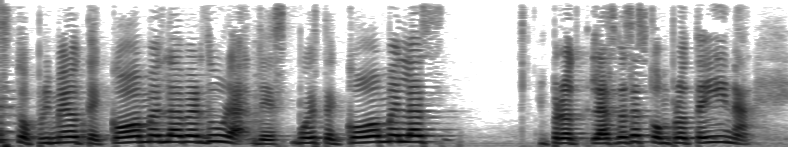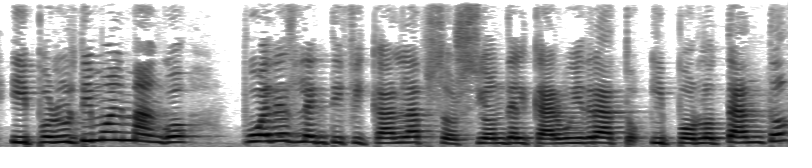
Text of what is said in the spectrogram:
esto, primero te comes la verdura, después te comes las, las grasas con proteína y por último el mango, puedes lentificar la absorción del carbohidrato y por lo tanto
